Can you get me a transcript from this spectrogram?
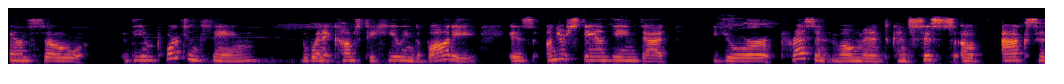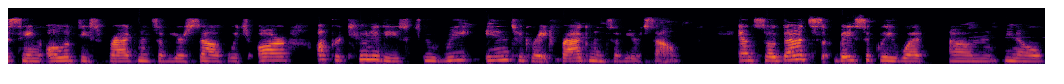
And so the important thing when it comes to healing the body is understanding that your present moment consists of accessing all of these fragments of yourself, which are opportunities to reintegrate fragments of yourself. And so that's basically what, um, you know,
